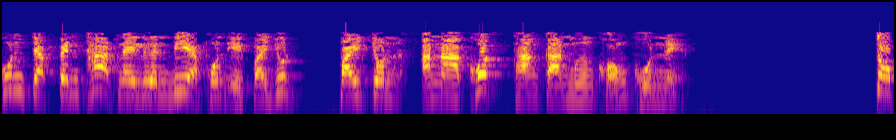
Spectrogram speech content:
คุณจะเป็นทาสในเรือนเบี้ยพลเอกประยุทธ์ไปจนอนาคตทางการเมืองของคุณเนี่ย จบ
